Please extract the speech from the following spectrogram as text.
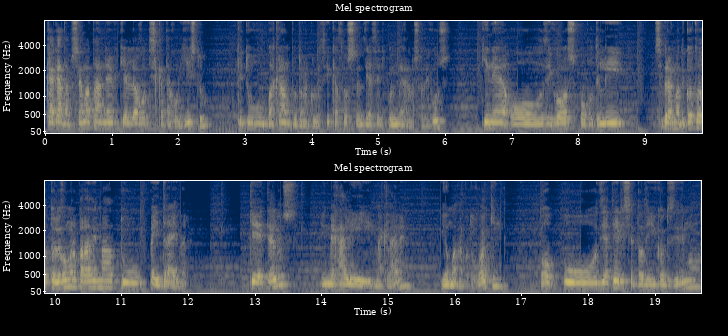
κακά τα ψέματα ανέβηκε λόγω της καταγωγής του και του background που τον ακολουθεί καθώς διαθέτει πολύ μεγάλους οδηγούς και είναι ο οδηγός που αποτελεί στην πραγματικότητα το λεγόμενο παράδειγμα του pay driver. Και τέλος, η μεγάλη McLaren, η ομάδα από το Walking, όπου διατήρησε το οδηγικό της δίδυμο,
